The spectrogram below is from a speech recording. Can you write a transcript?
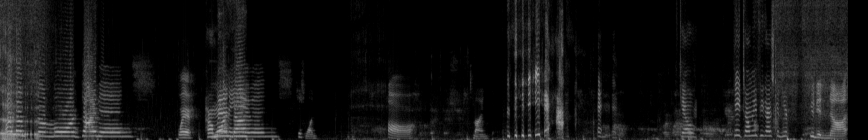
I found some more diamonds. Where? How One many? diamonds. Just one. Aw. It's mine. Okay, okay, tell me if you guys can hear. You did not.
